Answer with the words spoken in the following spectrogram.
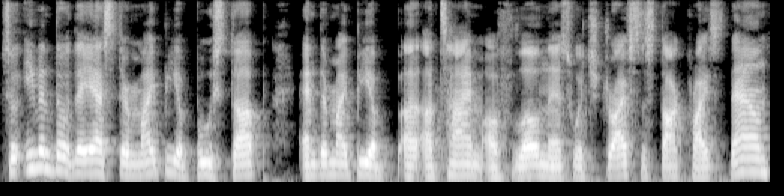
so even though they yes there might be a boost up and there might be a, a, a time of lowness which drives the stock price down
